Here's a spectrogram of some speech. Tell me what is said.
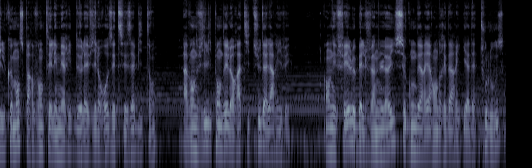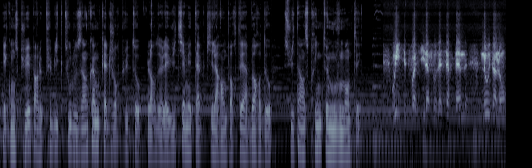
il commence par vanter les mérites de la ville rose et de ses habitants, avant de vilipender leur attitude à l'arrivée. En effet, le Belge Van Looy, second derrière André Darrigade à Toulouse, est conspué par le public toulousain comme quatre jours plus tôt, lors de la huitième étape qu'il a remportée à Bordeaux, suite à un sprint mouvementé. Oui, cette fois-ci, la chose est certaine. Nous allons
